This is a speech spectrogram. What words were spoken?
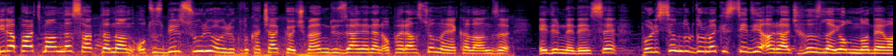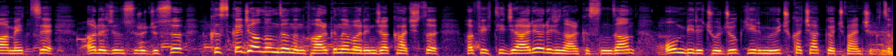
Bir apartmanda saklanan 31 Suriye uyruklu kaçak göçmen düzenlenen operasyonla yakalandı. Edirne'de ise polisin durdurmak istediği araç hızla yoluna devam etti. Aracın sürücüsü kıskacı alındığının farkına varınca kaçtı. Hafif ticari aracın arkasından 11'i çocuk 23 kaçak göçmen çıktı.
